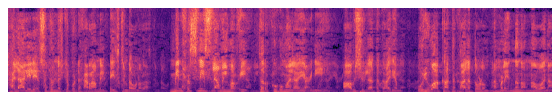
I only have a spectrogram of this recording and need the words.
ഹലാലിലെ സുഖം നഷ്ടപ്പെട്ട് ഹറാമിൽ ടേസ്റ്റ് ഉണ്ടാവുന്നതാ മിൻ ഹസ്നി ഇസ്ലാമിൽ മറി തർക്കുഹു മാ ലാ യഅ്നി. ആവശ്യമില്ലാത്ത കാര്യം ഒഴിവാക്കാത്ത കാലത്തോളം നമ്മൾ എന്ന് നന്നാവാനാ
